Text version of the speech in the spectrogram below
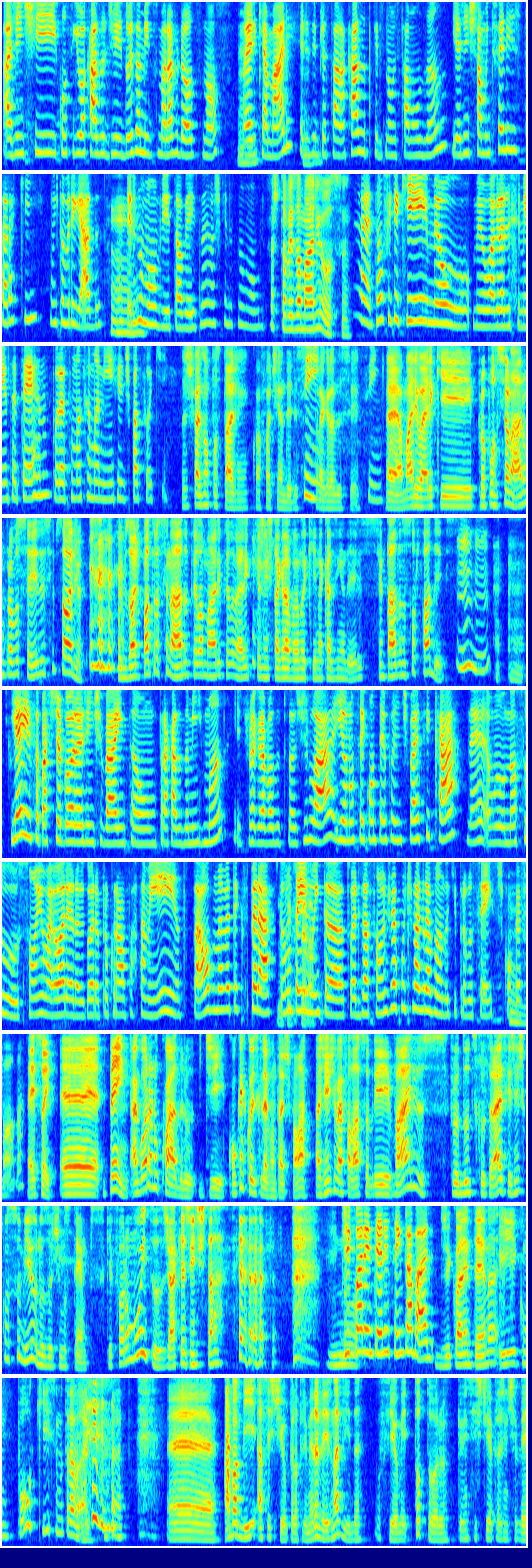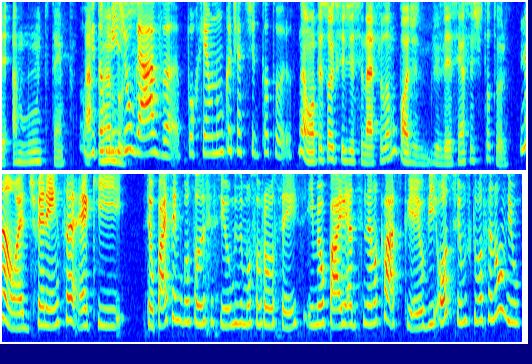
A gente conseguiu a casa de dois amigos maravilhosos nossos, o Eric e a Mari. Eles emprestaram a casa porque eles não estavam usando. E a gente tá muito feliz de estar aqui. Muito obrigada. Eles não vão ouvir, talvez, né? Eu acho que eles não vão ouvir. Acho que talvez a Mari ouça. É, então fica aqui meu, meu agradecimento eterno por essa uma semaninha que a gente passou aqui. A gente faz uma postagem com a fotinha deles pra agradecer. Sim. É, a Mari e o Eric proporcionaram pra vocês esse episódio. O episódio patrocinado pela Mari e pelo Eric, que a gente tá gravando aqui na casinha deles, sentado no sofá deles. E é isso, a partir de agora a gente vai então pra casa da minha irmã e a gente vai gravar os episódios de lá e eu não sei quanto tempo a gente vai ficar, né? O nosso sonho maior era agora procurar um apartamento e tal, mas vai ter que esperar. Então tem não tem muita atualização, a gente vai continuar gravando aqui pra vocês de qualquer forma. É isso aí. É, bem, agora no quadro de qualquer coisa que der vontade de falar, a gente vai falar sobre vários produtos culturais que a gente consumiu nos últimos tempos, que foram muitos, já que a gente tá De no- quarentena e sem trabalho. de quarentena e com pouquíssimo trabalho. É, a Babi assistiu pela primeira vez na vida o filme Totoro, que eu insistia pra gente ver há muito tempo. O Vitor me julgava porque eu nunca tinha assistido Totoro. Não, uma pessoa que se diz cinéfila não pode viver sem assistir Totoro. Não, a diferença é que seu pai sempre gostou desses filmes e mostrou pra vocês, e meu pai é do cinema clássico. E aí eu vi outros filmes que você não viu.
